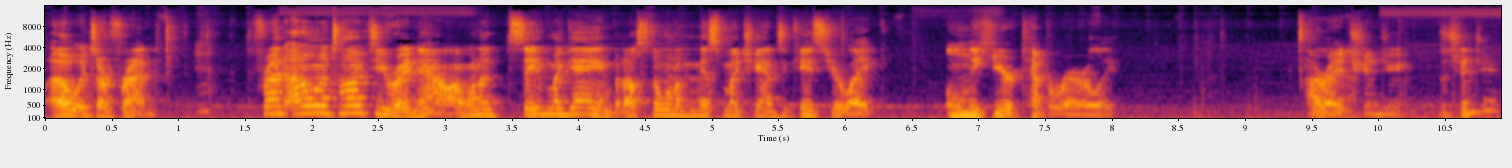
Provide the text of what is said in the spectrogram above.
Oh, it's our friend. Friend, I don't want to talk to you right now. I want to save my game, but I also don't want to miss my chance in case you're like only here temporarily. All right, Shinji. Is it Shinji?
